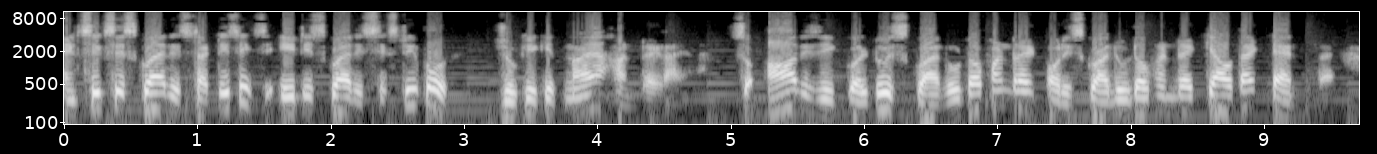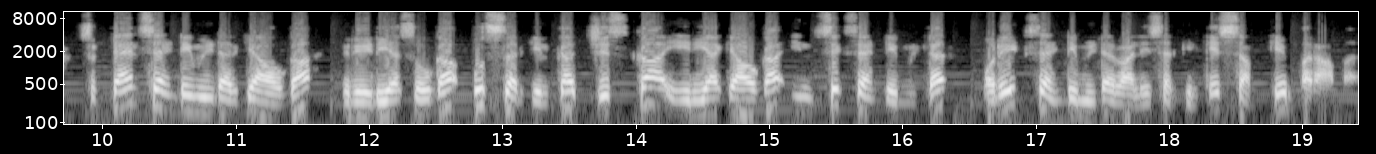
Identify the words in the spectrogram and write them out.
and six square is thirty six eight square is sixty four जो कि कितना है? हंड्रेड आया। So R is equal to square root of hundred और स्क्वायर रूट ऑफ़ हंड्रेड क्या होता है? टेन होता है। सो टेन सेंटीमीटर क्या होगा? रेडियस होगा। उस सर्किल का, जिसका एरिया क्या होगा? इन सिक्स सेंटीमीटर और एट सेंटीमीटर वाले सर्किल के सम के बराबर।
